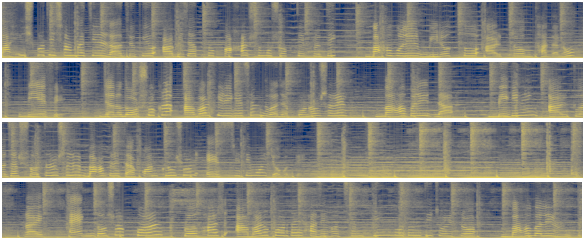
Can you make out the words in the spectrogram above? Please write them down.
মাহিষ্মতি সাম্রাজ্যের রাজকীয় আভিজাত্য পাহাড় সম শক্তির প্রতীক বাহুবলীর বীরত্ব আর চোখ ধাঁধানো বিএফএ। যেন দর্শকরা আবার ফিরে গেছেন দু হাজার পনেরো সালের বাহুবলী দ্য বিগিনিং আর দুহাজার সতেরো সালের বাহুবলী দ্য কনক্লুশন এর স্মৃতিময় জগতে। প্রায় এক দশক পর প্রভাস আবারও পর্দায় হাজির হচ্ছেন কিংবদন্তি চরিত্র বাহুবলীর রূপে।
